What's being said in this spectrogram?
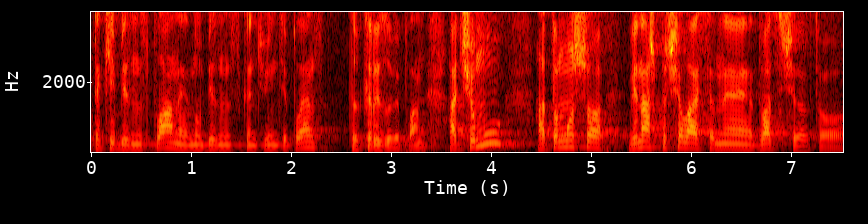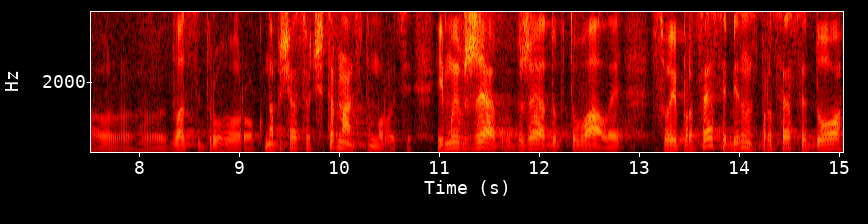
такі бізнес-плани, ну, бізнес continuity plans, кризові плани. А чому? А тому, що війна ж почалася не 24-го, 22-го року, вона почалася в 2014 році. І ми вже, вже адаптували свої процеси, бізнес-процеси до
